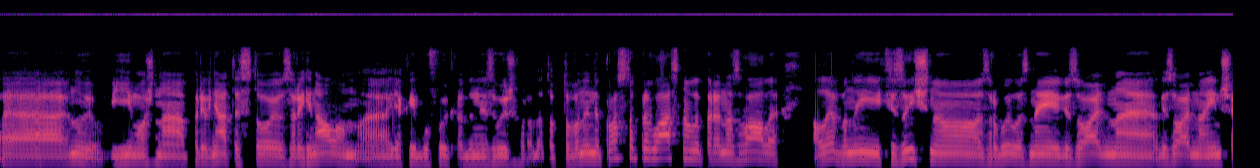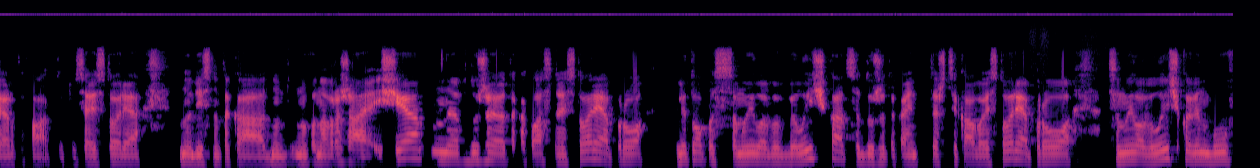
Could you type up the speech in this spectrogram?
Е, ну її можна порівняти з тою з оригіналом, е, який був викрадений з Вишгорода. Тобто вони не просто привласнили, переназвали, але вони фізично зробили з неї візуальне візуально інший артефакт. Тобто ця історія ну дійсно така. Ну ну вона вражає. І ще м, дуже така класна історія про літопис Самуїла Величка. Це дуже така теж цікава історія про Самуїла Величко. Він був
